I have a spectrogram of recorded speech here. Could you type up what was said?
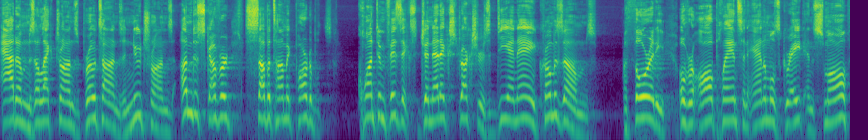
atoms, electrons, protons, and neutrons, undiscovered subatomic particles, quantum physics, genetic structures, DNA, chromosomes, authority over all plants and animals, great and small,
